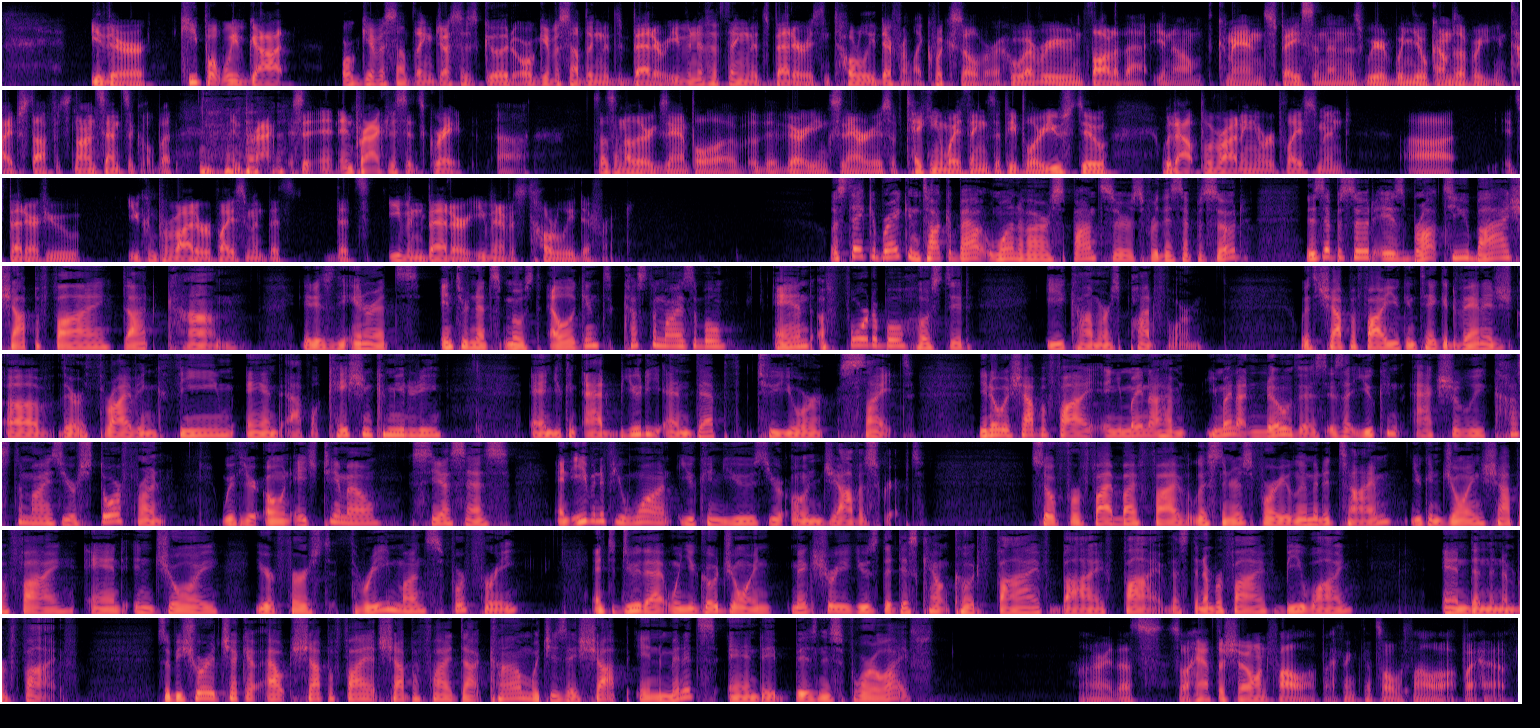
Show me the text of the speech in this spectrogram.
either keep what we've got or give us something just as good or give us something that's better, even if the thing that's better isn't totally different, like Quicksilver. Whoever even thought of that, you know, command space and then this weird window comes up where you can type stuff. It's nonsensical, but in practice, in, in, practice, it's great. Uh, so that's another example of, of, the varying scenarios of taking away things that people are used to without providing a replacement. Uh, it's better if you you can provide a replacement that's that's even better, even if it's totally different. Let's take a break and talk about one of our sponsors for this episode. This episode is brought to you by Shopify.com. It is the internet's, internet's most elegant, customizable, and affordable hosted e commerce platform. With Shopify, you can take advantage of their thriving theme and application community, and you can add beauty and depth to your site. You know, with Shopify, and you may not have, you may not know this, is that you can actually customize your storefront with your own HTML, CSS, and even if you want, you can use your own JavaScript. So for 5by5 listeners, for a limited time, you can join Shopify and enjoy your first three months for free. And to do that, when you go join, make sure you use the discount code 5by5. That's the number 5, BY, and then the number 5. So be sure to check out Shopify at shopify.com, which is a shop in minutes and a business for life. All right, that's so half the show on follow up. I think that's all the follow up I have.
